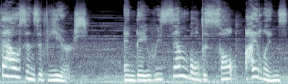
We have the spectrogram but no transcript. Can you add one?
thousands of years, and they resemble the salt islands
